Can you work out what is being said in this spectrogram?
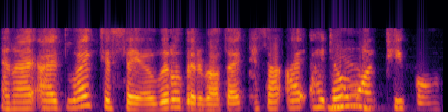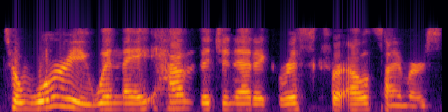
and I, I'd like to say a little bit about that because I, I don't Yeah. want people to worry when they have the genetic risk for Alzheimer's.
